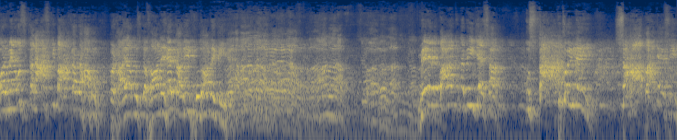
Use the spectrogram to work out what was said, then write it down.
और मैं उस क्लास की बात कर रहा हूँ। पढ़ाया मुस्तफ़ा ने है, तारीफ़ खुदा ने की है। मेरे पाक नबी जैसा उस्ताद कोई नहीं, सहाबा जैसी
